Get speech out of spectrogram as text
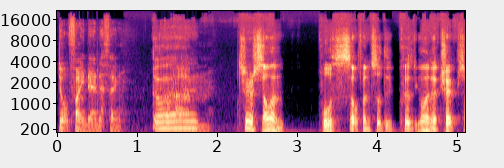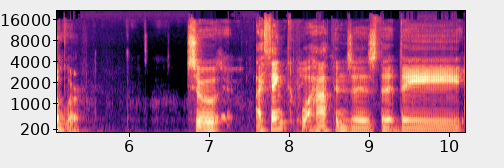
don't find anything. Uh, Um, sure, someone posts something so because they go on a trip somewhere. So I think what happens is that they,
